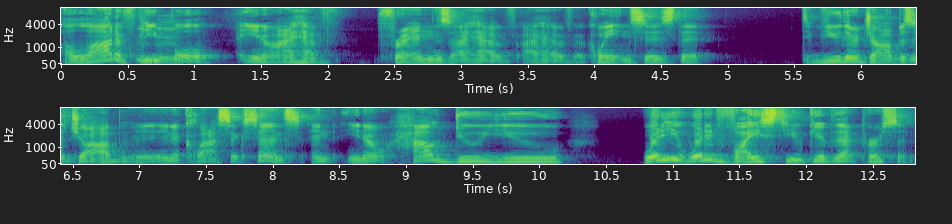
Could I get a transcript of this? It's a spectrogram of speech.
a lot of mm-hmm. people, mm-hmm. you know, I have friends, I have I have acquaintances that view their job as a job in a classic sense. And you know, how do you what do you what advice do you give that person?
